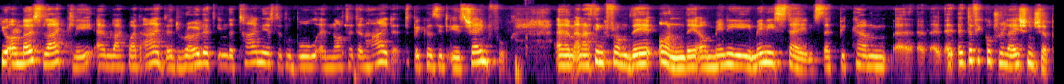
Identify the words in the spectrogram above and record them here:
you are most likely, um, like what I did, roll it in the tiniest little ball and knot it and hide it because it is shameful. Um, and I think from there on, there are many many stains that become a, a, difficult relationship.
